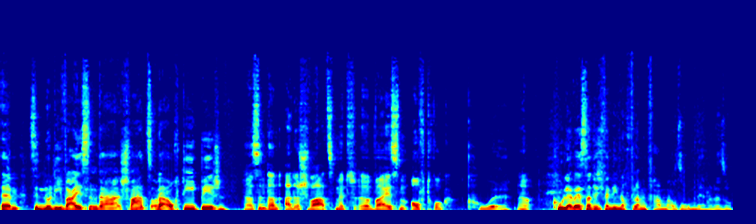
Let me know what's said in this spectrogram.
Ähm, sind nur die weißen da schwarz oder auch die beigen? Da sind dann alle schwarz mit äh, weißem Aufdruck. Cool. Ja. Cooler wäre es natürlich, wenn die noch Flammenfarben außenrum wären oder so.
